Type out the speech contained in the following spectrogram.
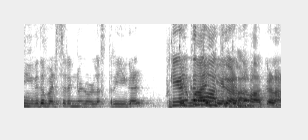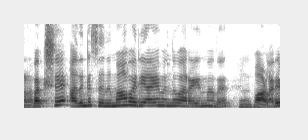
ജീവിത പരിസരങ്ങളിലുള്ള സ്ത്രീകൾ കേൾക്കുന്ന വാക്കുകളാണ്. പക്ഷെ അതിന്റെ സിനിമാ പര്യായം എന്ന് പറയുന്നത് വളരെ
